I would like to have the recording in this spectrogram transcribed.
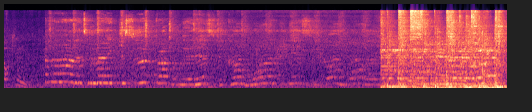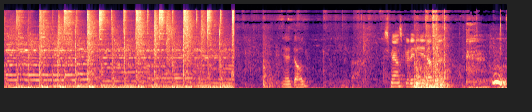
shocking. Yeah, dog. Smells good in here, doesn't it? Ooh,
